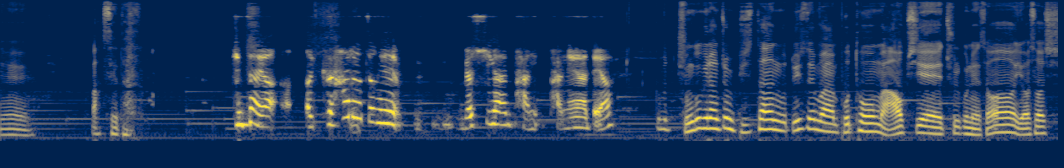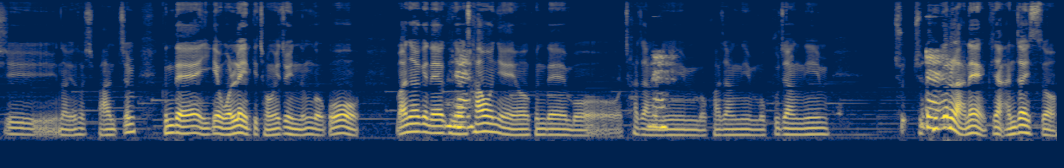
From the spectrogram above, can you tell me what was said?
예. 빡세다. 진짜요. 어, 그 하루 종일 몇 시간 다, 다녀야 돼요? 그럼 중국이랑 좀 비슷한 것도 있어요. 뭐 보통 뭐 9시에 출근해서 6시나 6시 반쯤. 근데 이게 원래 이렇게 정해져 있는 거고 만약에 내가 그냥 네. 사원이에요. 근데 뭐 차장님, 뭐 과장님, 뭐 부장님 추, 추- 네. 퇴근을 안 해. 그냥 앉아 있어.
